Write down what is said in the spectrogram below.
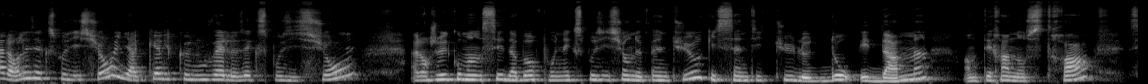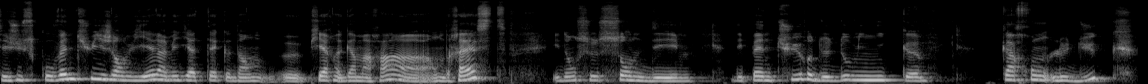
Alors, les expositions, il y a quelques nouvelles expositions. Alors, je vais commencer d'abord pour une exposition de peinture qui s'intitule Dos et Dames en Terra Nostra. C'est jusqu'au 28 janvier la médiathèque dans euh, Pierre Gamara à Andrest. Et donc, ce sont des, des peintures de Dominique Caron-le-Duc.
